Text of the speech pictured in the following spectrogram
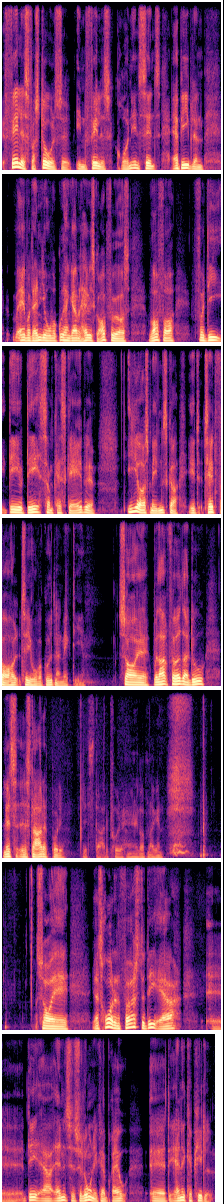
fælles forståelse, en fælles grundindsens af Bibelen, af, hvordan Jehova Gud han gerne vil have, at vi skal opføre os. Hvorfor? Fordi det er jo det, som kan skabe i os mennesker et tæt forhold til Jehova Gud den Almægtige. Så uh, without further ado, let's uh, starte på det. Let's starte på det. Jeg åbner igen. Så uh, jeg tror, den første, det er, uh, det er 2. Thessalonika brev, uh, det andet kapitel.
